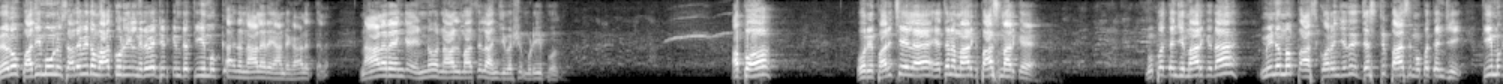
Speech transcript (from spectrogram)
வெறும் பதிமூணு சதவீதம் வாக்குறுதியில் நிறைவேற்றிருக்கின்ற திமுக இந்த நாலரை ஆண்டு காலத்தில். நாலரை எங்க? இன்னும் நாலு மாசத்துல அஞ்சு வருஷம் முடிய போகுது. அப்போ ஒரு பரீட்சையில எத்தனை மார்க் பாஸ் மார்க் முப்பத்தஞ்சு மார்க் தான் மினிமம் பாஸ் குறைஞ்சது ஜஸ்ட் பாஸ் முப்பத்தஞ்சு. திமுக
